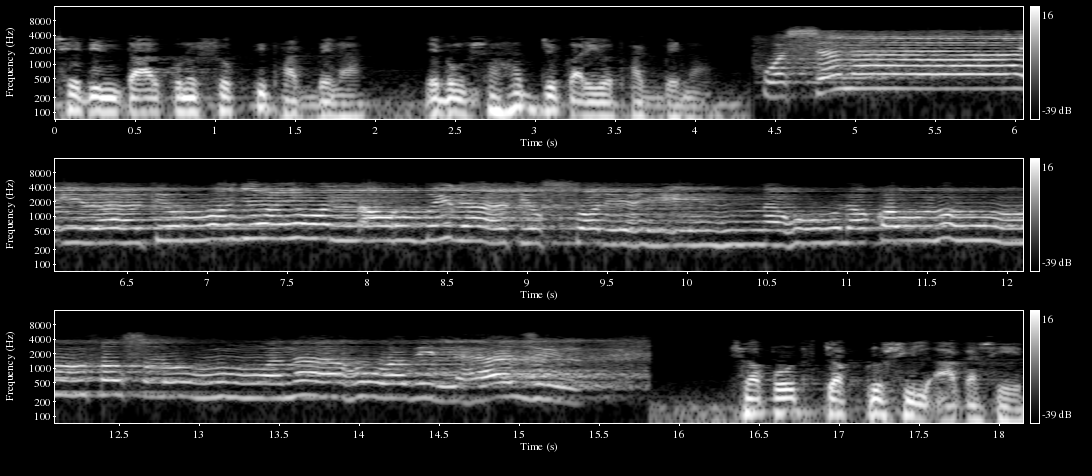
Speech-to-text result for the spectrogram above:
সেদিন তার কোনো শক্তি থাকবে না এবং সাহায্যকারীও থাকবে না। শপথ চক্রশীল আকাশের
